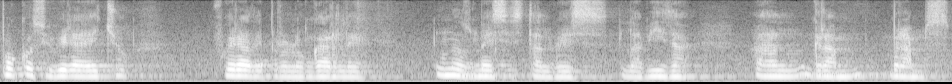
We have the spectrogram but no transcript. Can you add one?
poco se hubiera hecho fuera de prolongarle unos meses tal vez la vida al gran Brahms.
